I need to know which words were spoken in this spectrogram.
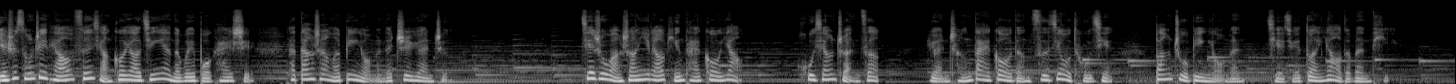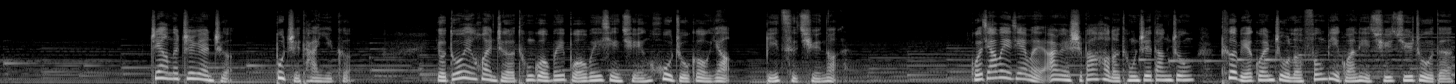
也是从这条分享购药经验的微博开始，他当上了病友们的志愿者。借助网上医疗平台购药、互相转赠、远程代购等自救途径，帮助病友们解决断药的问题。这样的志愿者不止他一个，有多位患者通过微博、微信群互助购药，彼此取暖。国家卫健委二月十八号的通知当中，特别关注了封闭管理区居住的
